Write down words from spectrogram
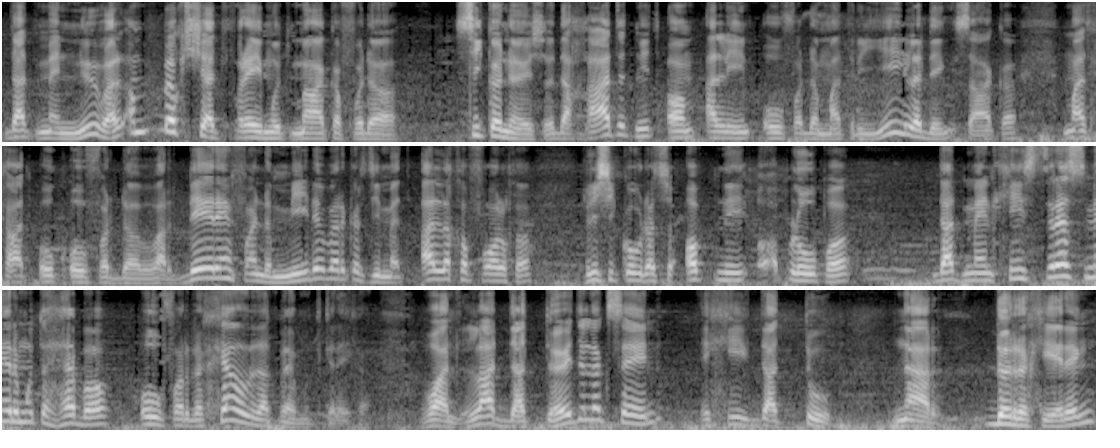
dat men nu wel een budget vrij moet maken voor de ziekenhuizen. Daar gaat het niet om alleen over de materiële zaken, maar het gaat ook over de waardering van de medewerkers die met alle gevolgen, risico dat ze oplopen, dat men geen stress meer moet hebben over de gelden dat men moet krijgen. Want laat dat duidelijk zijn, ik geef dat toe naar de regering,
